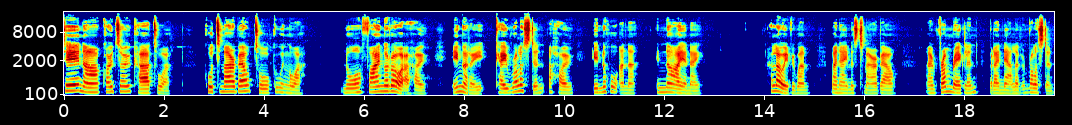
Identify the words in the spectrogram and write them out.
Tēnā koutou kātoa. Ko Te Maribel tōku ingoa. Nō Whāingaroa ahau, engari kei Rolleston ahau e noho ana ināianei. Hello everyone, my name is Te Maribel. I am from Raglan but I now live in Rolleston.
